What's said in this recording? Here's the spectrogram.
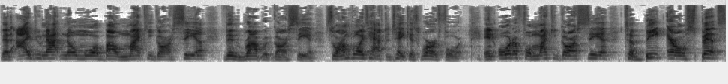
that I do not know more about Mikey Garcia than Robert Garcia. So I'm going to have to take his word for it. In order for Mikey Garcia to beat Errol Spence,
